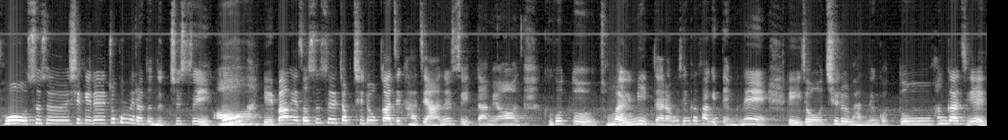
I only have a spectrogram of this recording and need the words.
더 수술 시기를 조금이라도 늦출 수 있고 아. 예방해서 수술적 치료까지 가지 않을 수 있다면 그것도 정말 의미 있다라고 생각하기 때문에 레이저 치료를 받는 것도 한 가지의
